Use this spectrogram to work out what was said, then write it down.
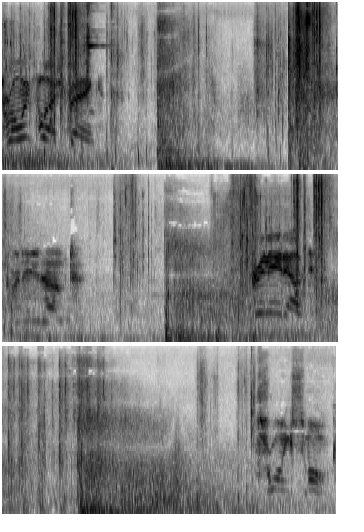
Throwing flashbang. Grenade out. Grenade out. Throwing smoke.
